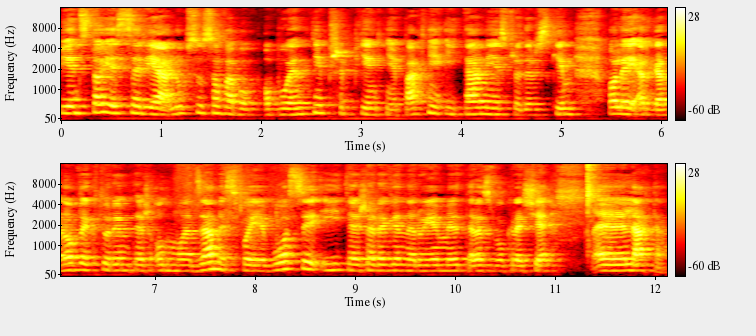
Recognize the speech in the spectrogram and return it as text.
Więc to jest seria luksusowa, bo obłędnie, przepięknie pachnie i tam jest przede wszystkim olej arganowy, którym też odmładzamy swoje włosy i też regenerujemy teraz w okresie e, lata.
